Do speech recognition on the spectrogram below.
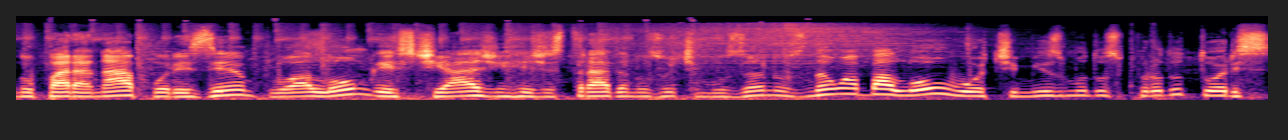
No Paraná, por exemplo, a longa estiagem registrada nos últimos anos não abalou o otimismo dos produtores,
